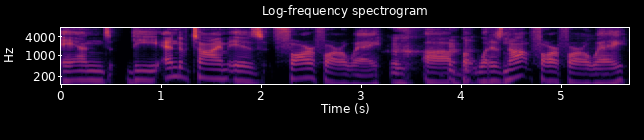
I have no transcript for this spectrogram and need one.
And the end of time is far, far away. Uh, but what is not far, far away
